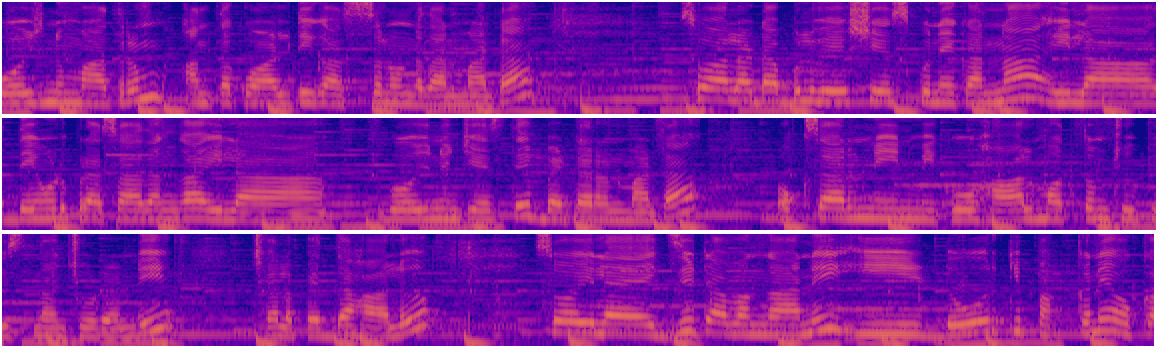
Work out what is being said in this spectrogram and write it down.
భోజనం మాత్రం అంత క్వాలిటీగా అస్సలు ఉండదన్నమాట. సో అలా డబ్బులు వేస్ట్ చేసుకునే కన్నా ఇలా దేవుడు ప్రసాదంగా ఇలా భోజనం చేస్తే బెటర్ అనమాట ఒకసారి నేను మీకు హాల్ మొత్తం చూపిస్తున్నాను చూడండి. చాలా పెద్ద హాలు. సో ఇలా ఎగ్జిట్ అవ్వగానే ఈ డోర్కి పక్కనే ఒక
